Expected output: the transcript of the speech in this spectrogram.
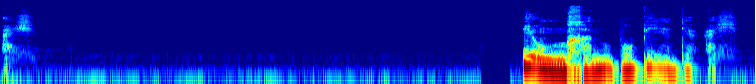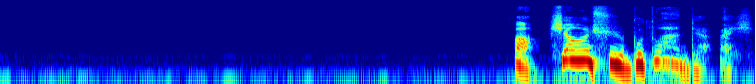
爱心，永恒不变的爱心。啊，相续不断的爱心。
